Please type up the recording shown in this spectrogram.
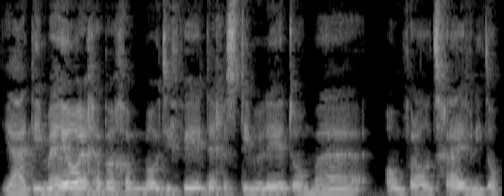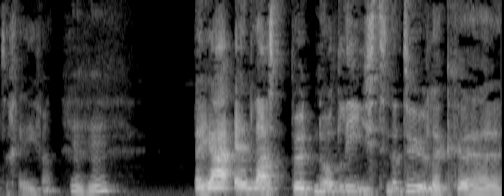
ja, die me heel erg hebben gemotiveerd en gestimuleerd om, uh, om vooral het schrijven niet op te geven. Mm-hmm. Nou ja, en last but not least, natuurlijk, uh,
